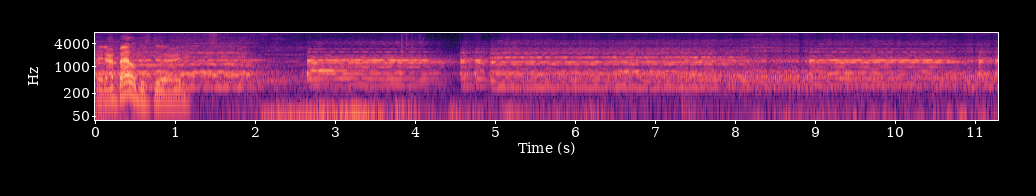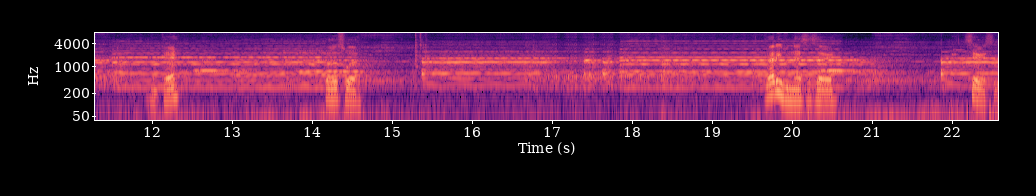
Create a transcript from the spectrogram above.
Wait, I battled this dude already. Okay. Go this way. That even necessary? Seriously.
